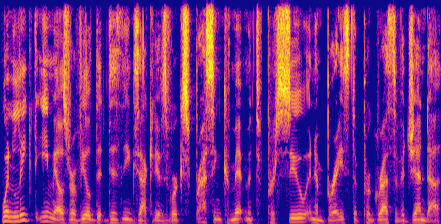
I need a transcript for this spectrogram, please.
When leaked emails revealed that Disney executives were expressing commitment to pursue and embrace the progressive agenda,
